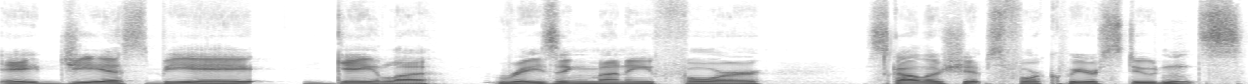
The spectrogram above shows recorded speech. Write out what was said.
a GSBA gala raising money for scholarships for queer students.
